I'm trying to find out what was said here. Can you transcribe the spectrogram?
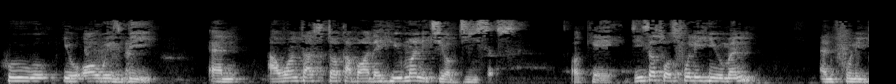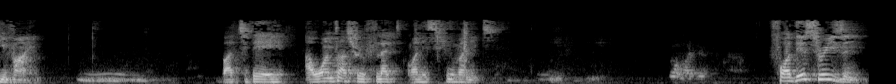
who he will always be. And I want us to talk about the humanity of Jesus. Okay. Jesus was fully human and fully divine. But today I want us to reflect on his humanity. For this reason,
